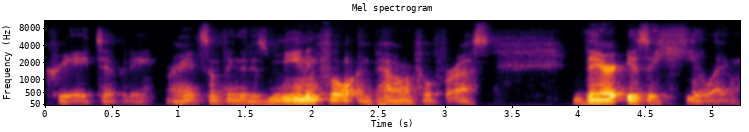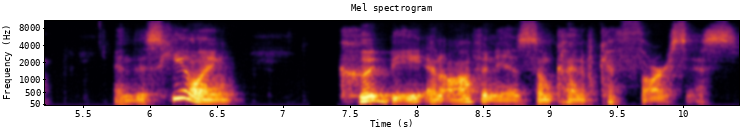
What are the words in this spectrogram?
creativity, right? Something that is meaningful and powerful for us, there is a healing. And this healing could be and often is some kind of catharsis,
